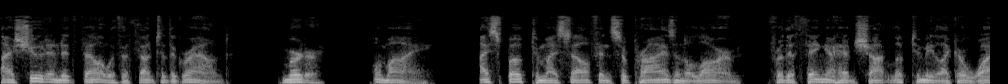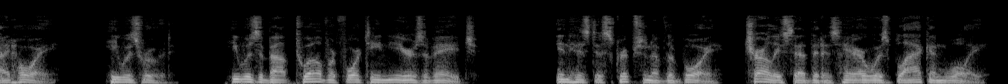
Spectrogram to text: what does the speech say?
I shoot and it fell with a thud to the ground. Murder! Oh my! I spoke to myself in surprise and alarm, for the thing I had shot looked to me like a white hoy. He was rude. He was about 12 or 14 years of age. In his description of the boy, Charlie said that his hair was black and woolly.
